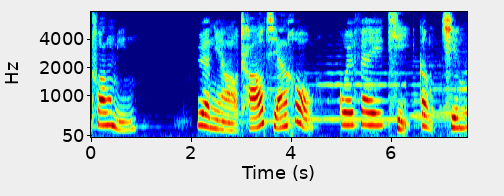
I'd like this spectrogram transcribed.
窗明。月鸟巢前后，归飞体更轻。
